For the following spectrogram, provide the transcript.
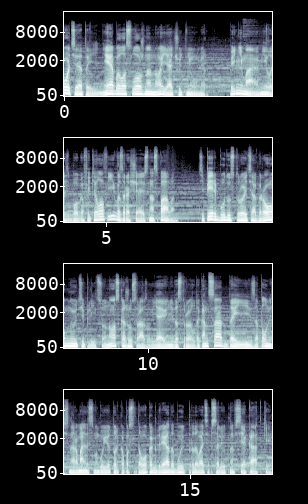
Хоть это и не было сложно, но я чуть не умер. Принимаю милость бога факелов и возвращаюсь на спаван. Теперь буду строить огромную теплицу, но скажу сразу, я ее не достроил до конца, да и заполнить нормально смогу ее только после того, как Дриада будет продавать абсолютно все катки.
